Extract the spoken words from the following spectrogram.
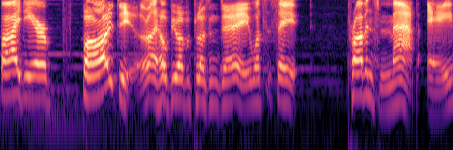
Bye, dear. Bye, dear. I hope you have a pleasant day. What's it say? Province map, eh?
